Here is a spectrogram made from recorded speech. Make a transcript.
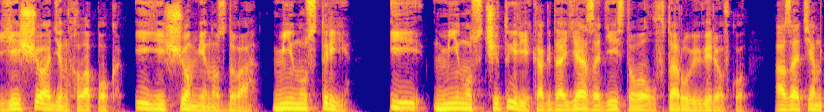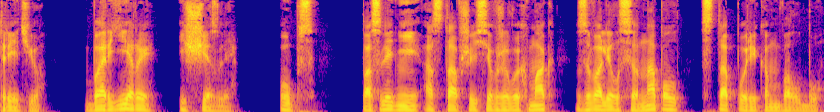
Еще один хлопок, и еще минус два. Минус три. И минус четыре, когда я задействовал вторую веревку, а затем третью. Барьеры исчезли. Упс. Последний оставшийся в живых маг завалился на пол с топориком во лбу.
